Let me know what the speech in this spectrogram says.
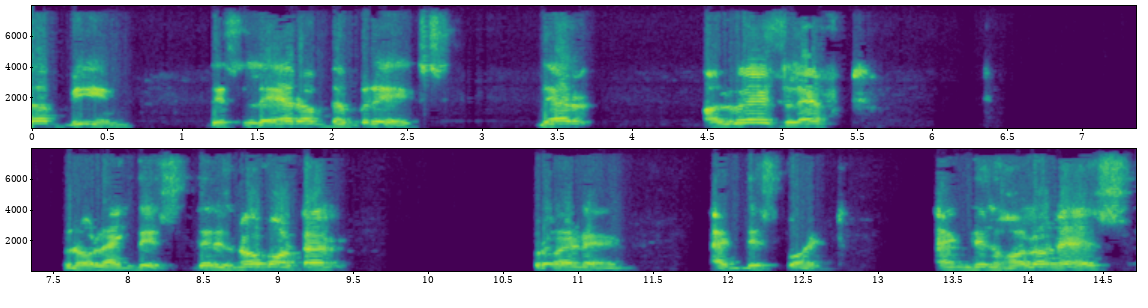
the beam this layer of the bricks they are always left you know like this there is no mortar provided at this point and this hollowness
